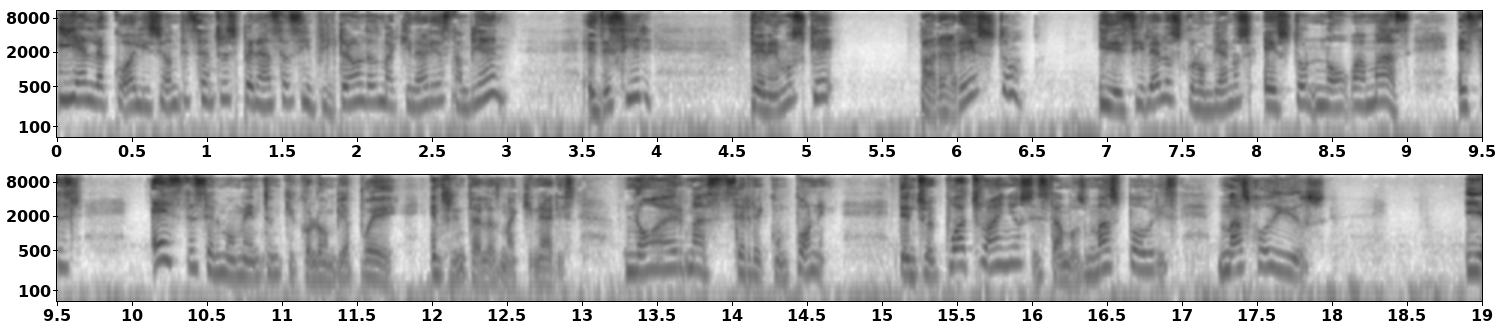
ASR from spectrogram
Y en la coalición de Centro Esperanza se infiltraron las maquinarias también. Es decir, tenemos que parar esto y decirle a los colombianos, esto no va más. Este es, este es el momento en que Colombia puede enfrentar las maquinarias. No va a haber más, se recomponen. Dentro de cuatro años estamos más pobres, más jodidos y,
